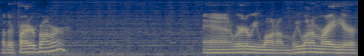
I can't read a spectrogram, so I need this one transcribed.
another fighter bomber. And where do we want them? We want them right here.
